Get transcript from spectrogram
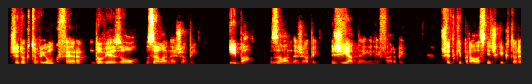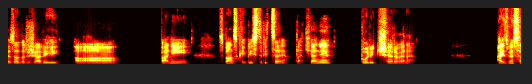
že doktor Jungfer doviezol zelené žaby. Iba zelené žaby. Žiadnej inej farby všetky pralesničky, ktoré zadržali a, pani z Banskej Bystrice, Tatiane, boli červené. Aj sme sa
